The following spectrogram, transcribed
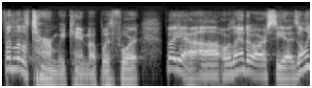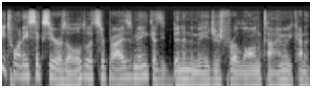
fun little term we came up with for it. But yeah, uh, Orlando Arcia is only 26 years old, which surprised me because he'd been in the majors for a long time. We kind of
